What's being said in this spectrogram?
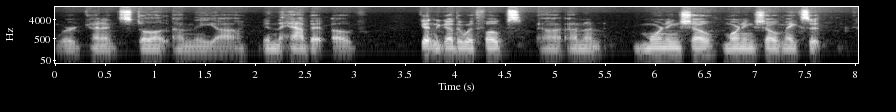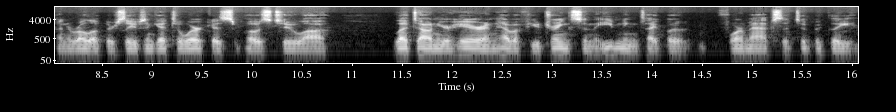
we're kind of still on the uh, in the habit of getting together with folks uh, on an morning show. Morning show makes it kind of roll up their sleeves and get to work as opposed to uh, let down your hair and have a few drinks in the evening type of formats that typically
